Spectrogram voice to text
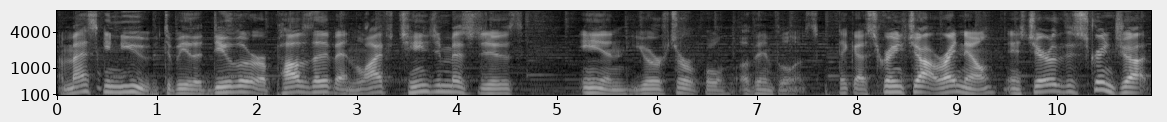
I'm asking you to be the dealer of positive and life changing messages in your circle of influence. Take a screenshot right now and share the screenshot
